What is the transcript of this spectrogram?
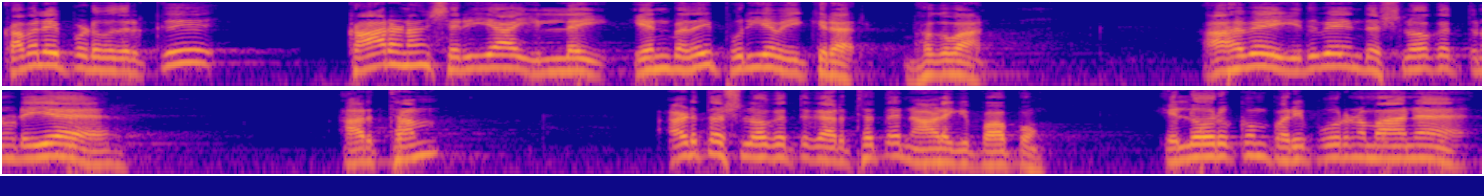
கவலைப்படுவதற்கு காரணம் சரியா இல்லை என்பதை புரிய வைக்கிறார் பகவான். ஆகவே இதுவே இந்த ஸ்லோகத்தினுடைய அர்த்தம். அடுத்த ஸ்லோகத்துக்கு அர்த்தத்தை நாளைக்கு பார்ப்போம். எல்லோருக்கும் பரிபூர்ணமான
